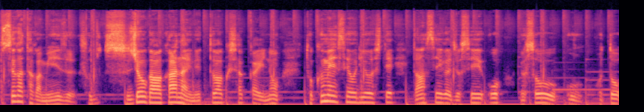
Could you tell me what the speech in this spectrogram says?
姿が見えず素性がわからないネットワーク社会の匿名性を利用して男性が女性を装うこと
